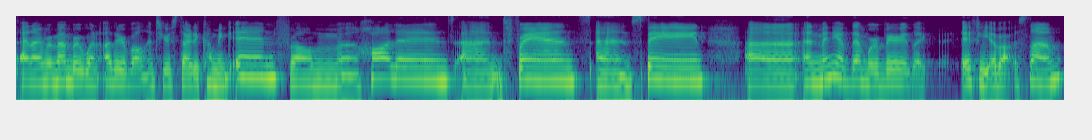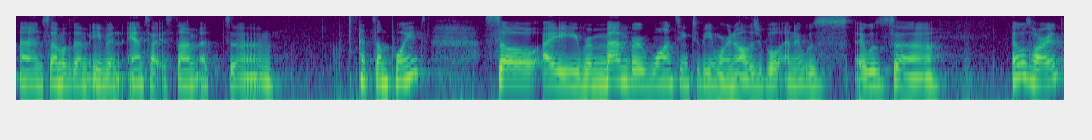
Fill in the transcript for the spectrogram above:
And I remember when other volunteers started coming in from uh, Holland and France and Spain, uh, and many of them were very like iffy about Islam, and some of them even anti-Islam at um, at some point. So I remember wanting to be more knowledgeable, and it was it was. Uh, it was hard.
